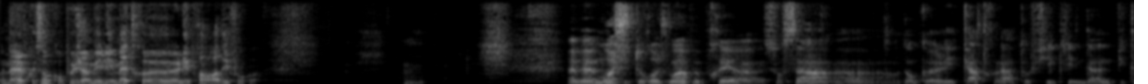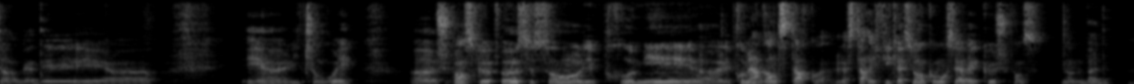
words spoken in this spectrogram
on a l'impression qu'on peut jamais les mettre, les prendre à défaut, quoi. Eh ben, moi, je te rejoins à peu près sur ça. donc les quatre là, Tofi, Lindan, Peter Gadet et et euh, Li Chongwei. Euh, je pense que eux, ce sont les premiers, euh, les premières grandes stars quoi. La starification a commencé avec eux, je pense, dans le bad. Mm.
